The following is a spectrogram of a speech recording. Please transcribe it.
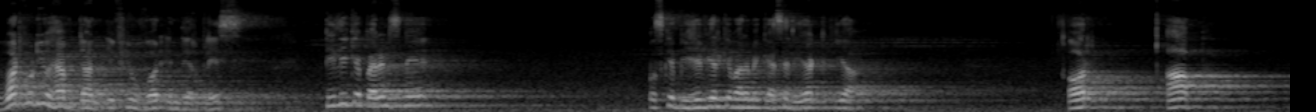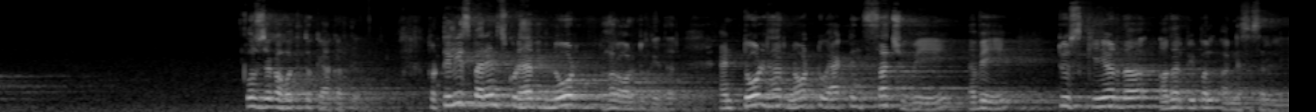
what would you have done if you were in their place Tilly के पेरेंट्स ने उसके बिहेवियर के बारे में कैसे रिएक्ट किया? और आप उस जगह होते तो क्या करते? तो Tilly's parents could have ignored her all together and told her not to act in such way away to scare the other people unnecessarily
